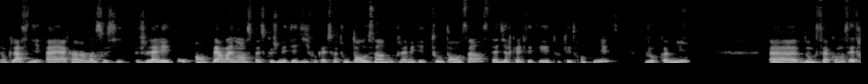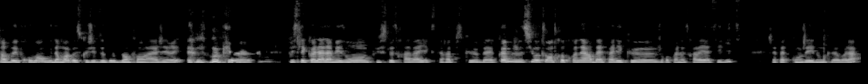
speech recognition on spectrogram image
Donc là, on s'est dit, ah, y a quand même un souci. Je l'allaitais en permanence parce que je m'étais dit, il faut qu'elle soit tout le temps au sein. Donc je la mettais tout le temps au sein, c'est-à-dire qu'elle était toutes les 30 minutes, jour comme nuit. Euh, donc ça commence à être un peu éprouvant au bout d'un mois parce que j'ai deux autres enfants à gérer. donc plus l'école à la maison, plus le travail, etc. Puisque bah, comme je suis auto-entrepreneur, il bah, fallait que je reprenne le travail assez vite. J'ai pas de congé, donc euh, voilà.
